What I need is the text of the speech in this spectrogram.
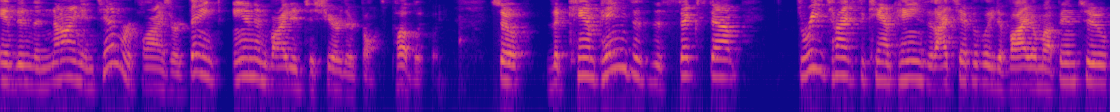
And then the nine and 10 replies are thanked and invited to share their thoughts publicly. So the campaigns is the sixth step three types of campaigns that I typically divide them up into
